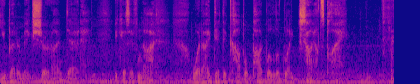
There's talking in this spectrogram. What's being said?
you better make sure I'm dead. Because if not, what I did to Cobblepot will look like child's play.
